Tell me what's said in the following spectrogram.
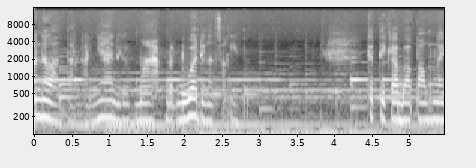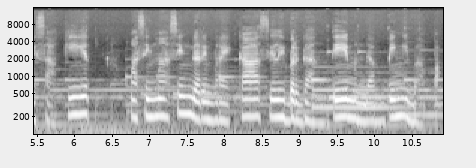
menelantarkannya di rumah berdua dengan sang ibu. Ketika bapak mulai sakit, masing-masing dari mereka silih berganti mendampingi bapak.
